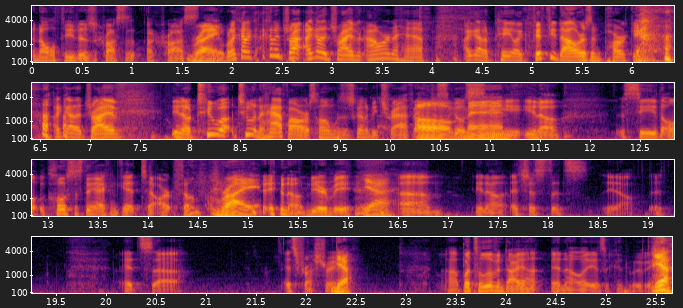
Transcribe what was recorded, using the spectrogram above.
in all theaters across the, across. you Right. know, but I gotta, I gotta drive. I gotta drive an hour and a half. I gotta pay like fifty dollars in parking. I gotta drive, you know, two two and a half hours home because there's gonna be traffic. just Oh, to go man. see, you know, see the closest thing I can get to art film. right. you know, near me. Yeah. Um, you know, it's just it's you know, it, it's uh, it's frustrating. Yeah. Uh, but to live and die in LA is a good movie. Yeah,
